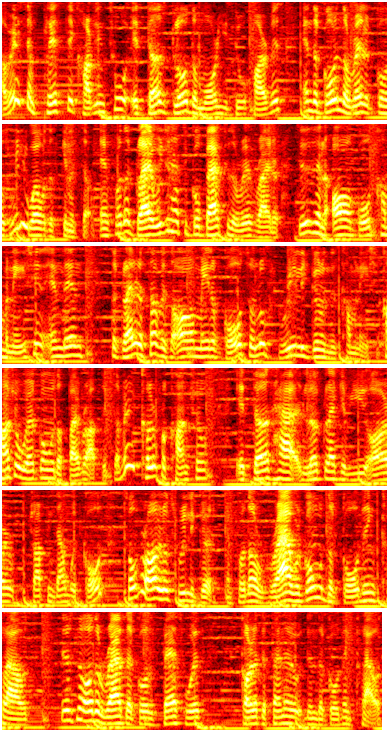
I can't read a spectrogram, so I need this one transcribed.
A very simplistic harvesting tool, it does glow the more you do harvest, and the gold and the red goes really well with the skin itself. And for the glider, we just have to go back to the Rift Rider. This is an all gold combination, and then the glider itself is all made of gold, so it looks really good in this combination. Contrail, we're going with the fiber optics. A very colorful contrail. It does have look like if you are dropping down with gold. So overall, it looks really good. And for the wrap, we're going with the golden clouds. There's no other wrap that goes best with Scarlet Defender than the Golden Cloud.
